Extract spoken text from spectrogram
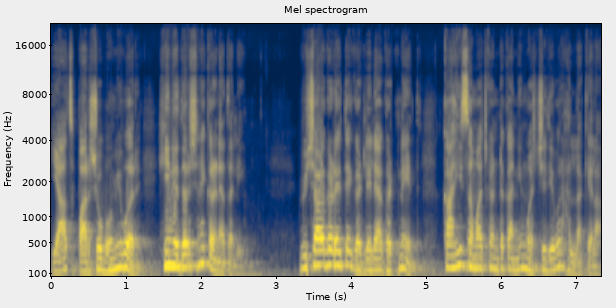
याच पार्श्वभूमीवर ही निदर्शने करण्यात आली. विशाळगड येथे घडलेल्या घटनेत काही समाजकंटकांनी मशिदीवर हल्ला केला.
